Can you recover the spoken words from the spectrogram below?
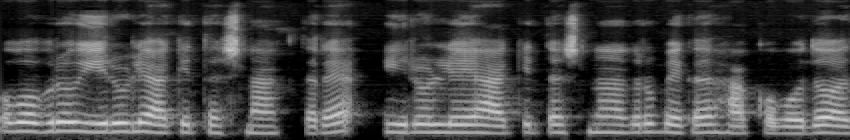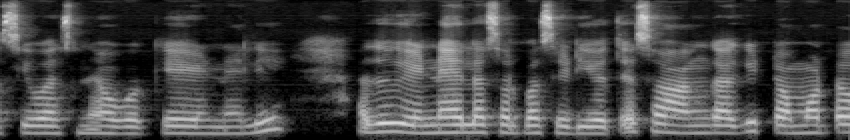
ಒಬ್ಬೊಬ್ರು ಈರುಳ್ಳಿ ಹಾಕಿದ ತಕ್ಷಣ ಹಾಕ್ತಾರೆ. ಈರುಳ್ಳಿ ಹಾಕಿದ ತಕ್ಷಣ ಆದ್ರೂ ಬೇಕಾದ್ರೆ ಹಾಕೋಬಹುದು ಹಸಿ ವಾಸನೆ ಹೋಗೋಕೆ ಎಣ್ಣೆಲಿ. ಅದು ಎಣ್ಣೆ ಎಲ್ಲ ಸ್ವಲ್ಪ ಸಿಡಿಯುತ್ತೆ. ಸೊ ಹಂಗಾಗಿ ಟೊಮೊಟೊ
